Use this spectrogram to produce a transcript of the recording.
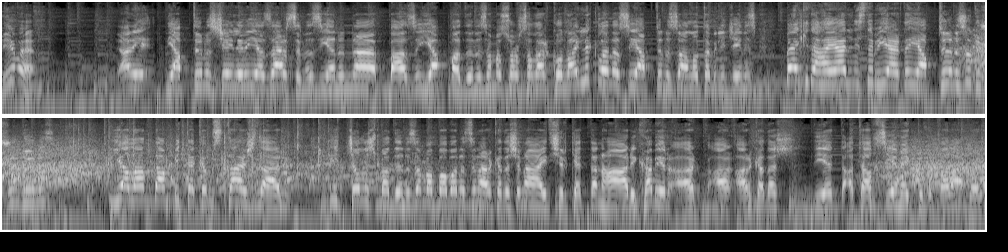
Değil mi? Yani yaptığınız şeyleri yazarsınız. Yanına bazı yapmadığınız ama sorsalar kolaylıkla nasıl yaptığınızı anlatabileceğiniz, belki de hayalinizde bir yerde yaptığınızı düşündüğünüz yalandan bir takım stajlar, hiç çalışmadığınız ama babanızın arkadaşına ait şirketten harika bir ar- ar- arkadaş diye tavsiye mektubu falan böyle.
